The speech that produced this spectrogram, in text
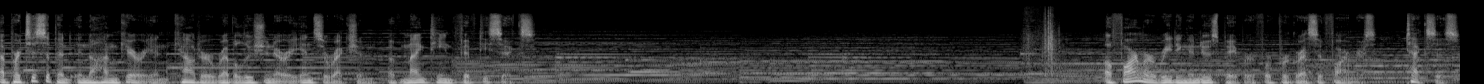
a participant in the Hungarian counter-revolutionary insurrection of 1956. A farmer reading a newspaper for progressive farmers, Texas,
